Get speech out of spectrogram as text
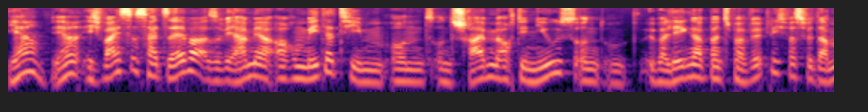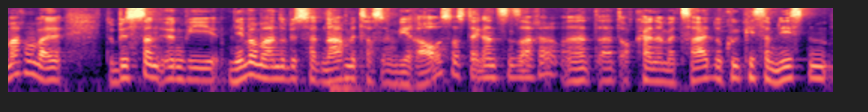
Ja, ja, ich weiß es halt selber. Also wir haben ja auch ein Mediateam und, und schreiben ja auch die News und, und, überlegen halt manchmal wirklich, was wir da machen, weil du bist dann irgendwie, nehmen wir mal an, du bist halt nachmittags irgendwie raus aus der ganzen Sache und hat, hat auch keiner mehr Zeit. Du gehst am nächsten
